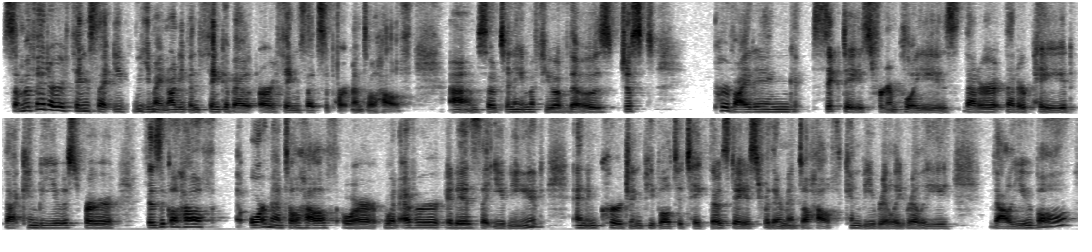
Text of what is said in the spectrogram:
some of it are things that you, you might not even think about are things that support mental health. Um, so, to name a few of those, just providing sick days for employees that are that are paid that can be used for physical health or mental health or whatever it is that you need and encouraging people to take those days for their mental health can be really really valuable.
